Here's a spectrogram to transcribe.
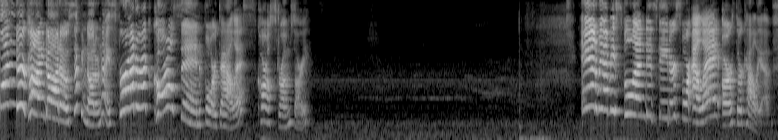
Wonderkind auto, second auto, nice. Frederick Carlson for Dallas. Karlstrom, sorry. And we have a splendid skaters for LA, Arthur Kaliyev.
